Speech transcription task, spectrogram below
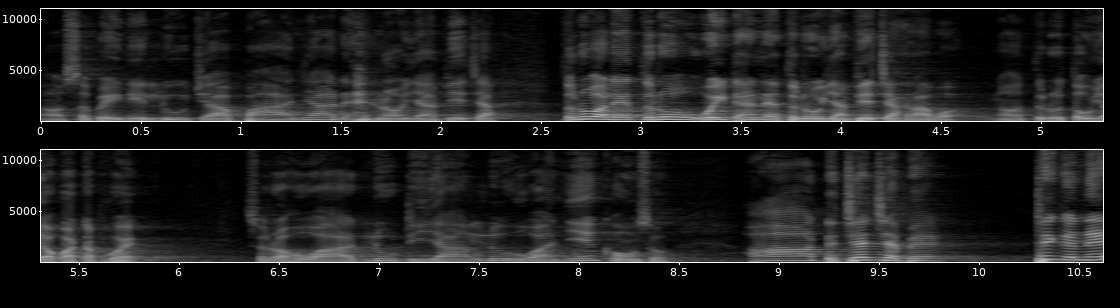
နော်စပိန်တွေလူကြဘာညတဲ့နော်ရန်ဖြစ်ကြသူတို့ကလည်းသူတို့ဝိတ်တန်းနဲ့သူတို့ရန်ဖြစ်ကြတာပေါ့နော်သူတို့၃ယောက်ကတစ်ဖွဲ့ဆိုတော့ဟိုဟာလူတရားလူဟိုဟာညင်းခုံဆိုဟာတစ်ချက်ချက်ပဲထိကနေ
